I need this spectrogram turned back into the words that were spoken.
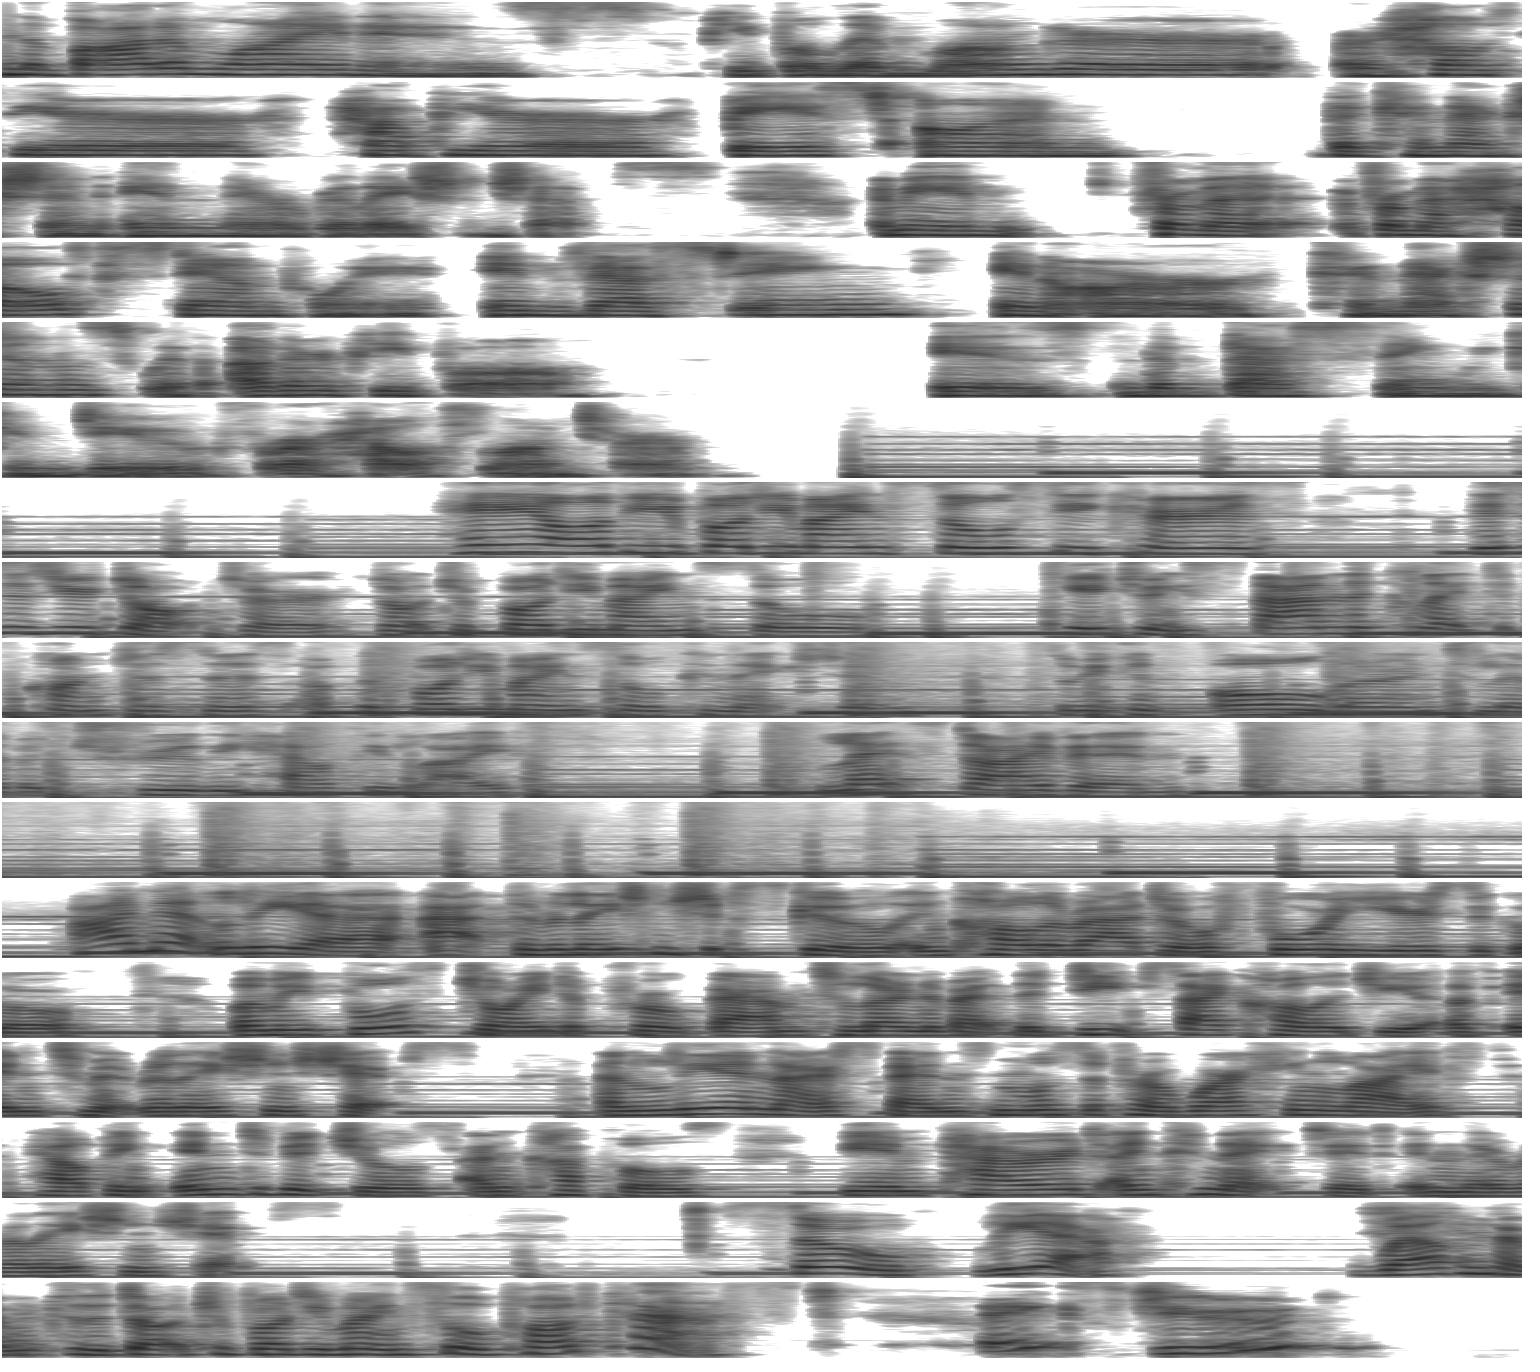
And the bottom line is people live longer or healthier, happier based on the connection in their relationships. I mean, from a from a health standpoint, investing in our connections with other people is the best thing we can do for our health long term. Hey, all of you body, mind, soul seekers. This is your doctor, Dr. Body, Mind, Soul, here to expand the collective consciousness of the body, mind, soul connection so we can all learn to live a truly healthy life. Let's dive in. I met Leah at the Relationship School in Colorado four years ago when we both joined a program to learn about the deep psychology of intimate relationships and Leah now spends most of her working life helping individuals and couples be empowered and connected in their relationships. So, Leah, welcome to the Dr. Body Mind Soul podcast. Thanks, Jude.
